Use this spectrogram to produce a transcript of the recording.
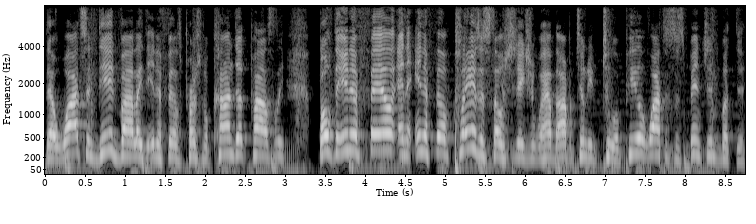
that Watson did violate the NFL's personal conduct policy. Both the NFL and the NFL Players Association will have the opportunity to appeal Watson's suspension, but the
